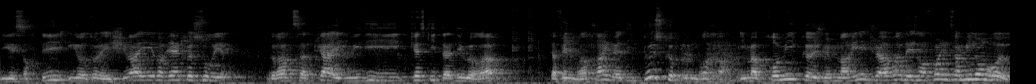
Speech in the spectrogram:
il est sorti, il retourne à Yeshiva et il revient avec le sourire. Le Rav Tzadka, il lui dit Qu'est-ce qu'il t'a dit, le Rav? T'as fait une bracha? Il lui a dit Plus que une bracha. Il m'a promis que je vais me marier, que je vais avoir des enfants, une famille nombreuse.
